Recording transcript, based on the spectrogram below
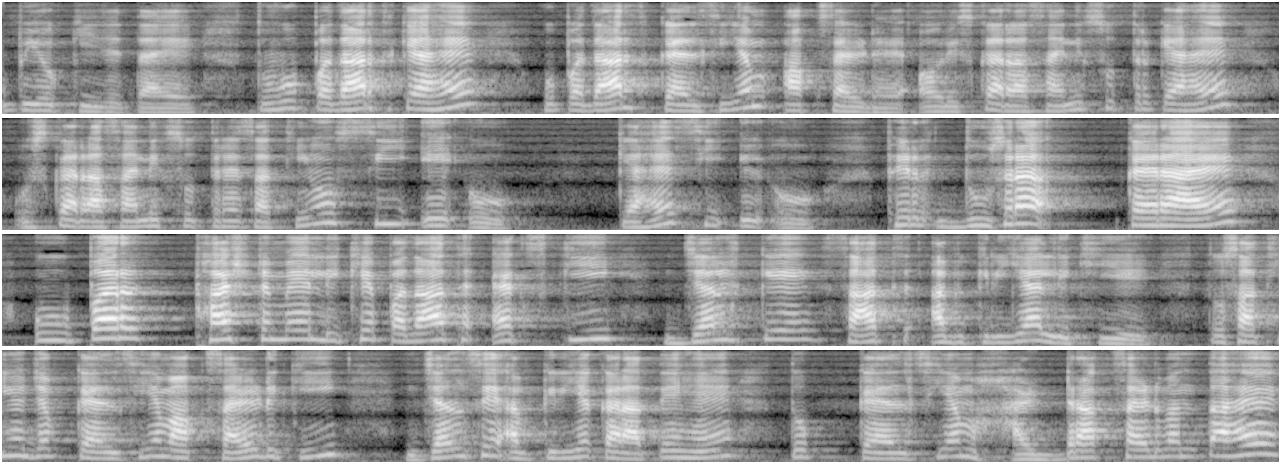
उपयोग किया जाता है। तो वो पदार्थ क्या है? वो पदार्थ कैल्शियम ऑक्साइड है। और इसका रासायनिक सूत्र क्या है? उसका रासायनिक सूत्र है साथियों सी ए ओ क्या है? सी ए ओ फिर दूसरा कह रहा है, ऊपर फ़र्स्ट में लिखे पदार्थ एक्स की जल के साथ अभिक्रिया लिखिए। तो साथियों, जब कैल्शियम ऑक्साइड की जल से अभिक्रिया कराते हैं तो कैल्शियम हाइड्रोक्साइड बनता है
